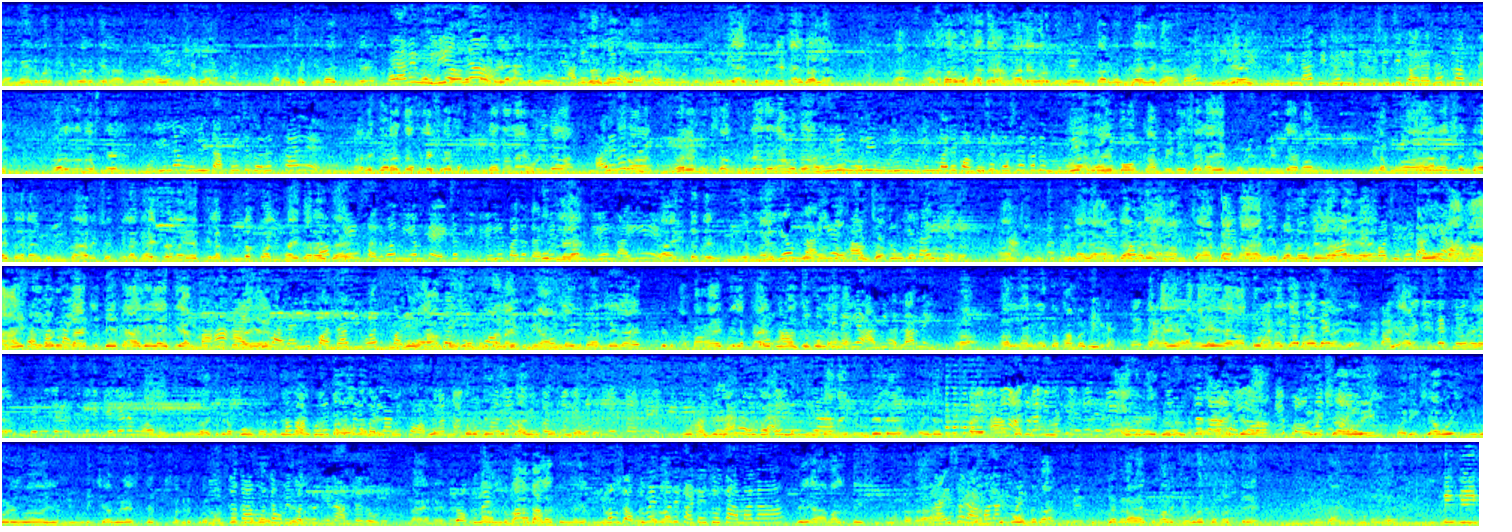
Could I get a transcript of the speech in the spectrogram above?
मग मेलवर किती वर गेला तुझा ओबीसीला आणि छत्तीस आहे तुझे? आम्ही मुली आहो ना. सांग तू. आम्ही तुझा मुली आहेस म्हणजे काय झाला? सर्वसाधारण वाल्यावर तुम्ही उपकार करून राहिले का? सर मुलींना फिमेल रिझर्वेशनची गरजच नसते. गरज नसते? मुलींना मुली दाखवायची गरज काय आहे? अरे गरज असल्याशिवाय मग दुसऱ्याचं नाही होईल का? अरे मग नुकसान. मुली- अरे नुकसान दुसऱ्याचं नाही होत मुली मुली मुली मुलींमध्ये कॉम्पिटिशन कसं करते मुली अरे दोन कॉम्पिटिशन आहे. एक मुली मुलींचा आपण तिला मु- आरक्षण घ्यायचं नाही. मुलींचं आरक्षण तिला घ्यायचं नाही तिला तिथं क्वालिफाय मग करायचं हे आहे. सर्व नियम त्या याच्यात लिहिलेले पाहिजे तसे कुठले? नियम दिले नाहीये नाही तर ते नियम नाही. नियम नाहीये. जाऊ आमची चुकी नाहीये. आमची चुकी नाही आमच्याकडे आमचा डाटा आम्ही बनवलेला नाही आहे तो महा आयटी कडून. डेटा आलेला आहे ती आमची चुकी नाही आहे वाल्यांनी पंधरा दिवस तो आमचा संबंध नाही. तुम्ही ऑनलाईन भरलेले आहेत ते महा आयटीला काय बोलायचं बोला आम्ही हलणार नाही हा हलणार नाही तर थांबा ठीक तिकडे. आहे. हा काही हा काही आंदोलनाचा भाग नाही आहे ही आमची चुकी नाही आहे हा मग तुम्ही जा तिकडे कोर्टामध्ये मग जायचं अकोल्याचं कशाला भरलं आम्ही फॉर्म उत्तर देईल काय उत्तर द्यायचं कोणाचे आमचं नाही लिहून तुम्ही द्या. त्यांना लिहून दिले पहिल्या दिवशी. आता काही गरज तुमचं नाही. काम आणि होतं, जेव्हा ते form परीक्षा मध्ये होईल परीक्षा होईल निवड निवडीच्या वेळेस ते सगळे तुमचं प्रमाणपत्र काम होतं हमीपत्र देणार. घेणं आमच्या जवळ नाही नाही नाही. डॉक्युमेंट आम्हाला तुम्ही नियम मग डॉक्युमेंट शिकवू मध्ये नका. काटायचं होतं आम्हाला? ते आम्हाला ते शिकवू नका. नाही सर, नियम आम्हाला शिकवू नका. तुम्ही तुमच्याकडे आहे तुम्हाला जेवढं समजते तुम्ही जायचं कुठं जायचं?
